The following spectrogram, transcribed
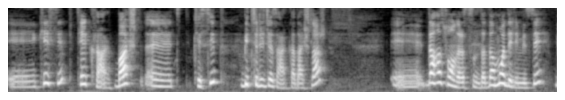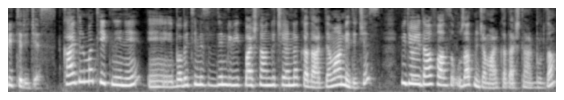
e, kesip tekrar baş e, kesip bitireceğiz arkadaşlar. E, daha sonrasında da modelimizi bitireceğiz. Kaydırma tekniğini e, babetimizi dediğim gibi ilk başlangıç yerine kadar devam edeceğiz. Videoyu daha fazla uzatmayacağım arkadaşlar burada.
